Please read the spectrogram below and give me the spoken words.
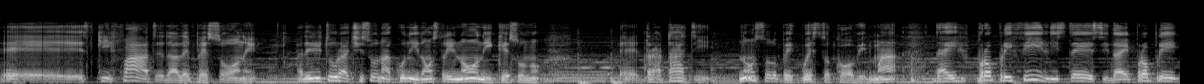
eh, schifate dalle persone. Addirittura ci sono alcuni nostri nonni che sono eh, trattati non solo per questo Covid, ma dai propri figli stessi, dai propri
